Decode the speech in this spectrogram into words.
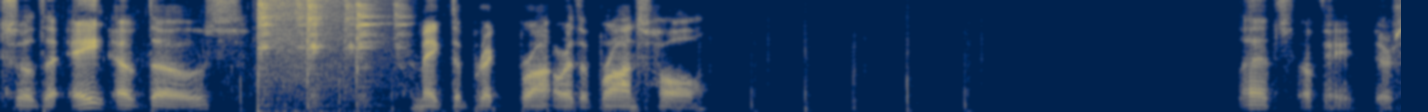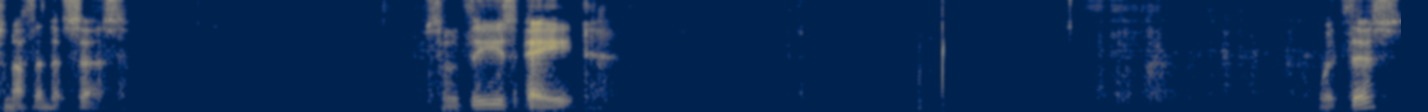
So the eight of those make the brick bronze or the bronze hull. Let's okay, there's nothing that says. So these eight with this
